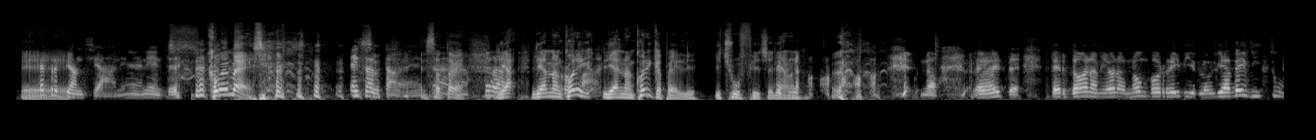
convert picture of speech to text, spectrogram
e... Sempre più anziani, eh, niente. Come me. Esattamente. Esattamente. Eh, li, ha, li, hanno ancora, li, hanno ancora, i capelli, i ciuffi, ce li hanno. no, no, veramente, perdonami, ora non vorrei dirlo, li avevi tu.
